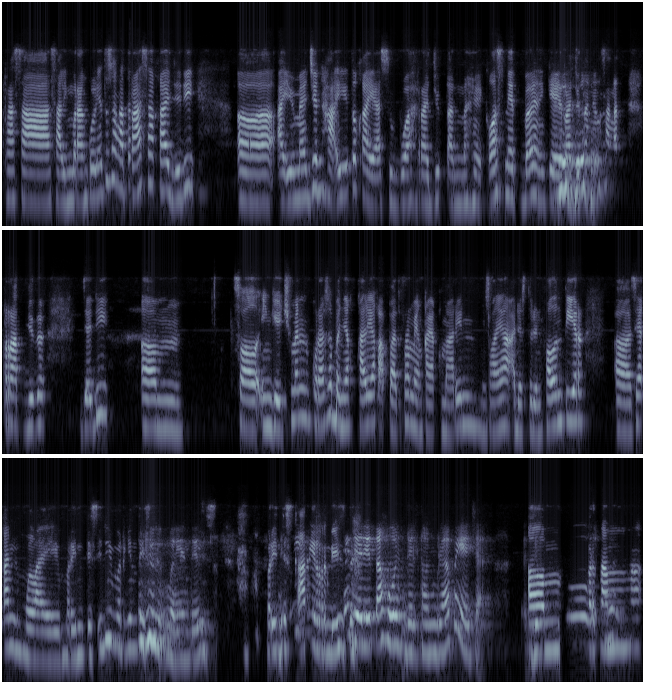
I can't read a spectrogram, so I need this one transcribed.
rasa saling merangkulnya itu sangat terasa kak. Jadi uh, I imagine HI itu kayak sebuah rajutan net banget kayak rajutan yang sangat erat gitu. Jadi um, soal engagement, kurasa banyak kali ya kak platform yang kayak kemarin misalnya ada student volunteer. Uh, saya kan mulai merintis ini merintis merintis merintis karir di dari tahun dari tahun berapa ya cak? Um, pertama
